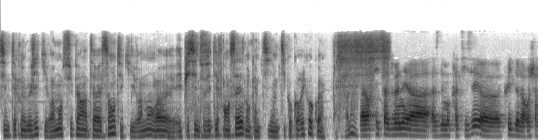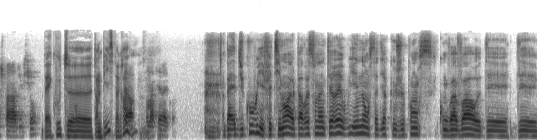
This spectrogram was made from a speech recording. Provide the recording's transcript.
c'est une technologie qui est vraiment super intéressante et qui est vraiment et puis c'est une société française donc un petit un petit cocorico quoi. Bah alors si ça devenait à, à se démocratiser, euh, quid de la recherche par induction? Bah écoute, euh, tant pis, c'est pas grave. Alors, son intérêt quoi. Bah, du coup, oui, effectivement, elle perdrait son intérêt, oui et non. C'est-à-dire que je pense qu'on va avoir euh, des, des,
